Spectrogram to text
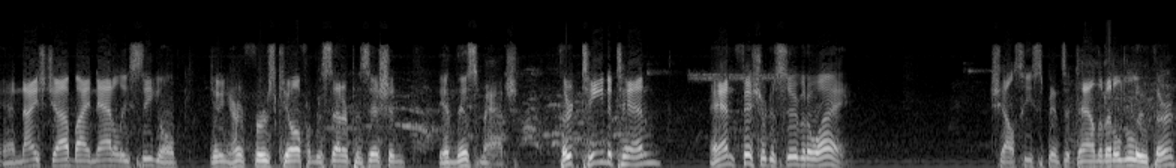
And nice job by Natalie Siegel getting her first kill from the center position in this match. 13 to 10, and Fisher to serve it away. Chelsea spins it down the middle to Luther.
